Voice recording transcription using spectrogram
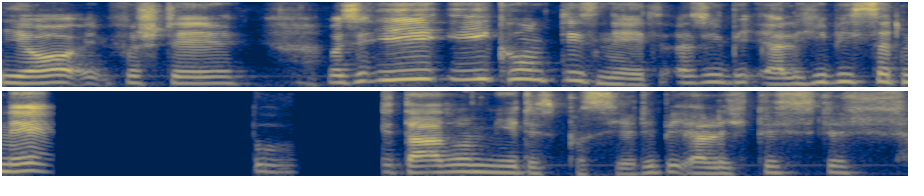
Ja, ich verstehe. Also ich, ich konnte das nicht. Also ich bin ehrlich, ich weiß halt nicht, da war mir das passiert. Ich bin ehrlich, das, das,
